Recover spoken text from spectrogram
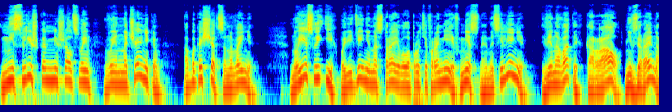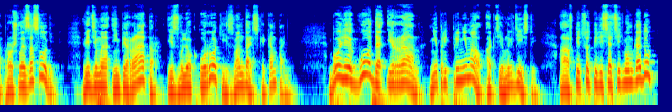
не слишком мешал своим военачальникам обогащаться на войне. Но если их поведение настраивало против ромеев местное население, виноватых карал, невзирая на прошлые заслуги. Видимо, император извлек уроки из вандальской кампании. Более года Иран не предпринимал активных действий, а в 557 году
